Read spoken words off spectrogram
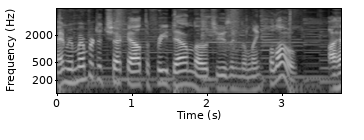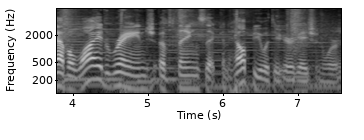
And remember to check out the free downloads using the link below. I have a wide range of things that can help you with your irrigation work.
